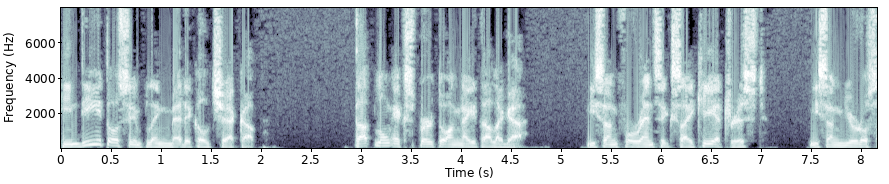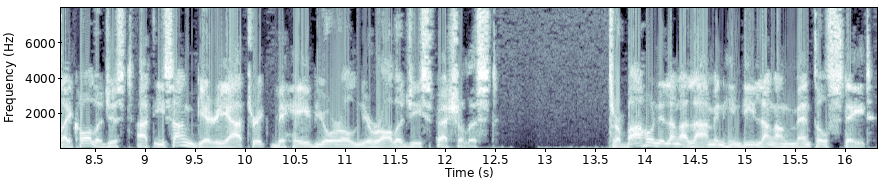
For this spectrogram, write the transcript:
Hindi ito simpleng medical check-up. Tatlong eksperto ang naitalaga. Isang forensic psychiatrist, isang neuropsychologist at isang geriatric behavioral neurology specialist. Trabaho nilang alamin hindi lang ang mental state,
